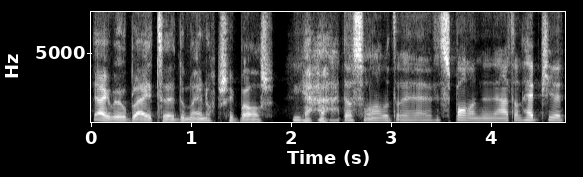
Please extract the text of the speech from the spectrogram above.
Ja, ik ben heel blij het eh, domein nog beschikbaar was. Ja, dat is dan altijd eh, het spannende inderdaad. Dan heb je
